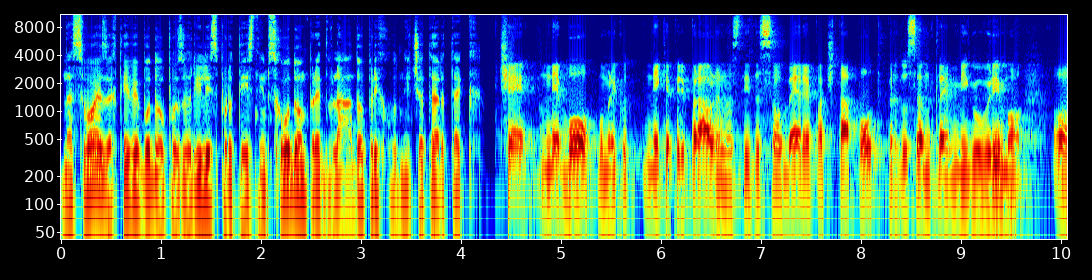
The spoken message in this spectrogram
Na svoje zahteve bodo opozorili s protestnim shodom pred vlado prihodni četrtek. Če ne bo, bom rekel, neke pripravljenosti, da se obere pač ta pot, predvsem tle mi govorimo o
